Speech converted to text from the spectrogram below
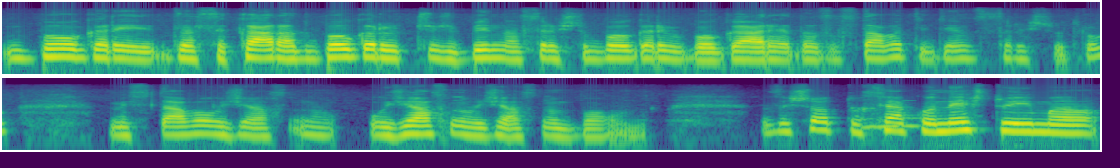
българи да се карат, българи от чужбина срещу българи в България, да застават един срещу друг, ми става ужасно, ужасно, ужасно болно. Защото всяко нещо има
